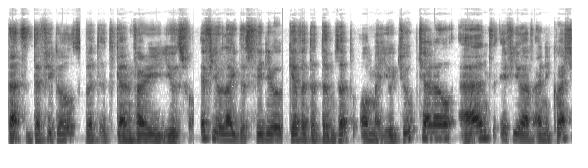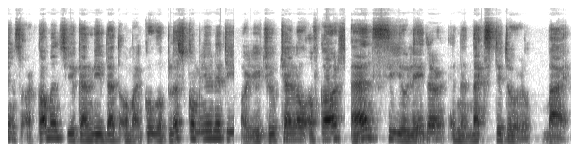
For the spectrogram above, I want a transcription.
that difficult, but it can very useful. If you like this video, give it a thumbs up on my YouTube channel. And if you have any questions or comments, you can leave that on my Google Plus community or YouTube channel, of course. And see you later in the next tutorial. Bye.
